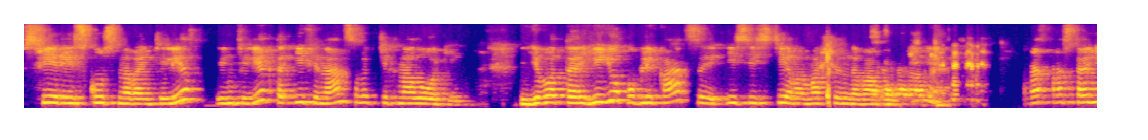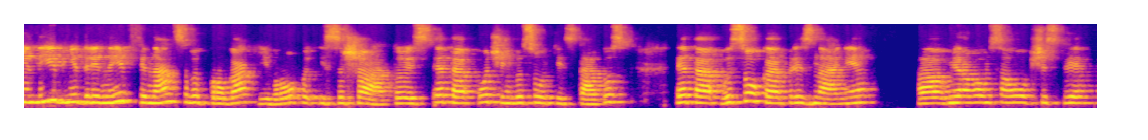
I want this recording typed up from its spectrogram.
в сфере искусственного интеллекта и финансовых технологий. И вот ее публикации и системы машинного обучения распространены и внедрены в финансовых кругах Европы и США. То есть это очень высокий статус, это высокое признание а, в мировом сообществе,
